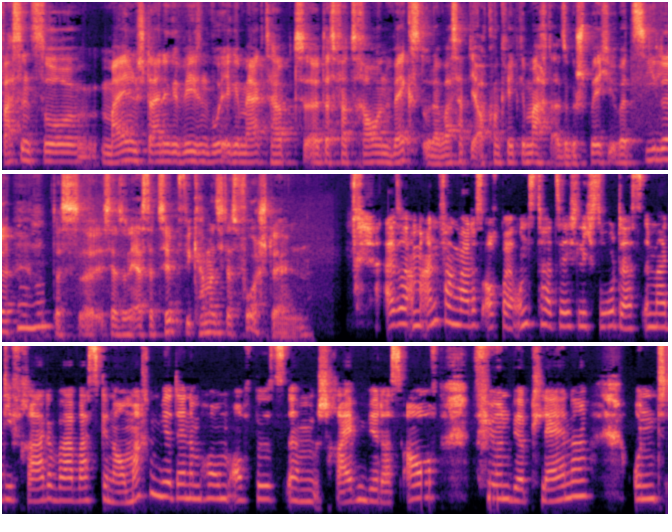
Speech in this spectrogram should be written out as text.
was sind so Meilensteine gewesen, wo ihr gemerkt habt, äh, das Vertrauen wächst oder was habt ihr auch konkret gemacht? Also Gespräche über Ziele, mhm. das äh, ist ja so ein erster Tipp. Wie kann man sich das vorstellen? Also am Anfang war das auch bei uns tatsächlich so, dass immer die Frage war, was genau machen wir denn im Homeoffice? Ähm, schreiben wir das auf? Führen wir Pläne? Und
